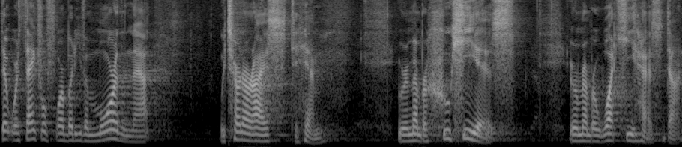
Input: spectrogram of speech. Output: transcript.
that we're thankful for, but even more than that, we turn our eyes to Him. We remember who He is, we remember what He has done.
